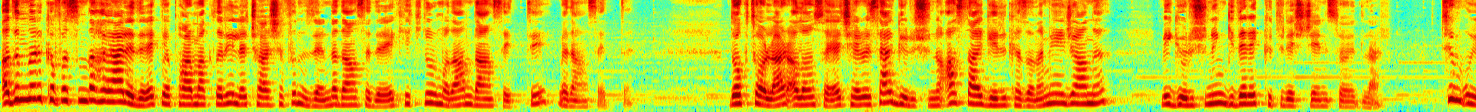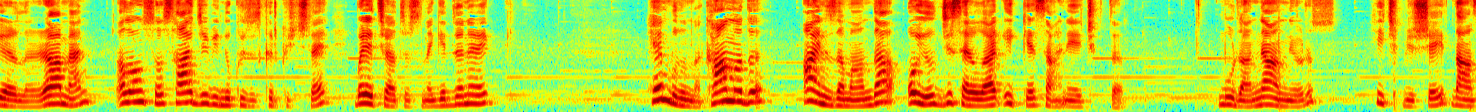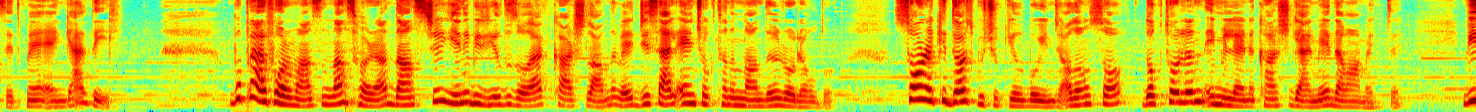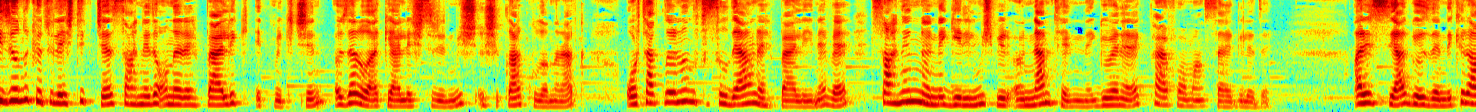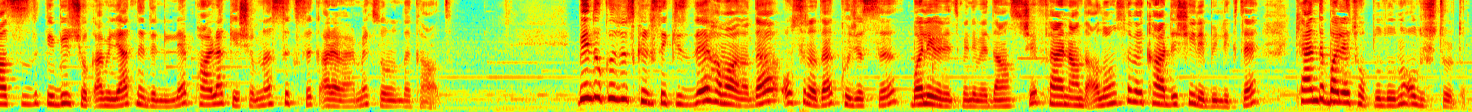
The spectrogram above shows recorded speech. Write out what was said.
Adımları kafasında hayal ederek ve parmaklarıyla çarşafın üzerinde dans ederek hiç durmadan dans etti ve dans etti. Doktorlar Alonso'ya çevresel görüşünü asla geri kazanamayacağını ve görüşünün giderek kötüleşeceğini söylediler. Tüm uyarılara rağmen Alonso sadece 1943'te bale tiyatrosuna geri dönerek hem bununla kalmadı, aynı zamanda o yıl Cisel olarak ilk kez sahneye çıktı. Buradan ne anlıyoruz? Hiçbir şey dans etmeye engel değil. Bu performansından sonra dansçı yeni bir yıldız olarak karşılandı ve Cisel en çok tanımlandığı rol oldu. Sonraki 4,5 yıl boyunca Alonso doktorların emirlerine karşı gelmeye devam etti. Vizyonu kötüleştikçe sahnede ona rehberlik etmek için özel olarak yerleştirilmiş ışıklar kullanarak ortaklarının fısıldayan rehberliğine ve sahnenin önüne gerilmiş bir önlem teline güvenerek performans sergiledi. Alicia gözlerindeki rahatsızlık ve birçok ameliyat nedeniyle parlak yaşamına sık sık ara vermek zorunda kaldı. 1948'de Havana'da o sırada kocası, bale yönetmeni ve dansçı Fernando Alonso ve kardeşiyle birlikte kendi bale topluluğunu oluşturdu.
